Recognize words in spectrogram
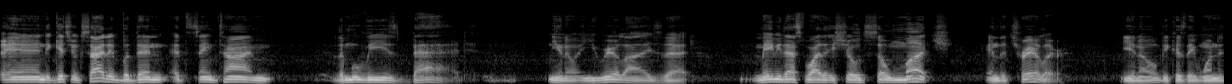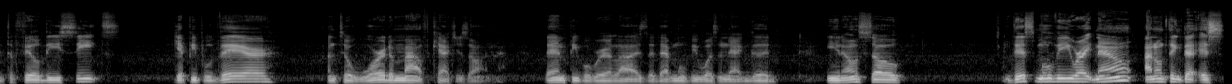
and it gets you excited. But then at the same time, the movie is bad. You know, and you realize that maybe that's why they showed so much in the trailer, you know, because they wanted to fill these seats, get people there until word of mouth catches on. Then people realize that that movie wasn't that good, you know? So this movie right now, I don't think that it's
